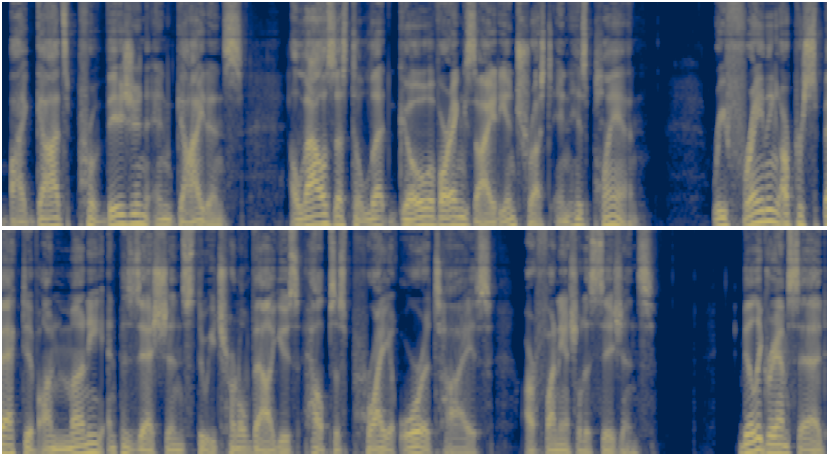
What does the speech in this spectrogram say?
by God's provision and guidance, allows us to let go of our anxiety and trust in His plan. Reframing our perspective on money and possessions through eternal values helps us prioritize our financial decisions. Billy Graham said,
